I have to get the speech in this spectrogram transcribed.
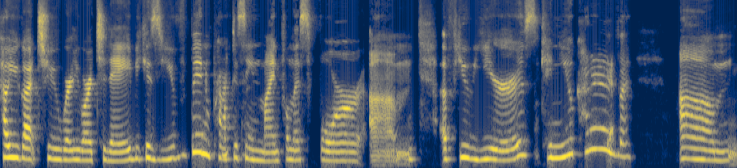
how you got to where you are today. Because you've been practicing mindfulness for um, a few years. Can you kind of um,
